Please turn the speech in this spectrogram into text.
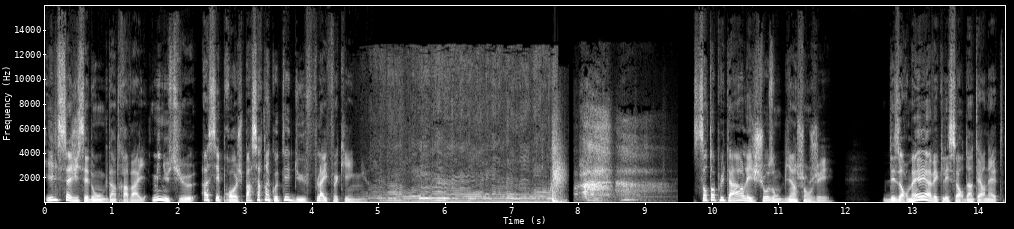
Il s'agissait donc d'un travail minutieux, assez proche par certains côtés du fly-fucking. Cent ans plus tard, les choses ont bien changé. Désormais, avec l'essor d'Internet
